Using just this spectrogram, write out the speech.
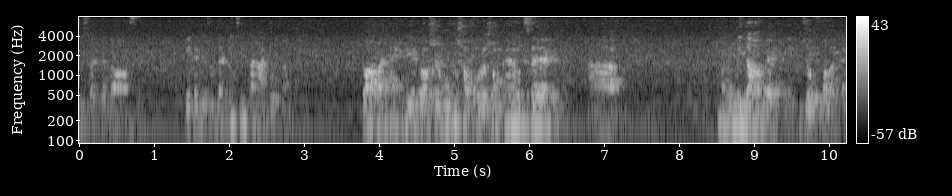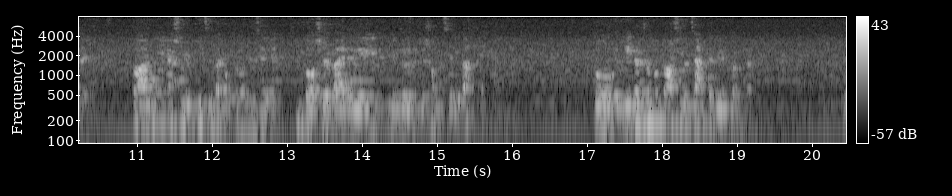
কিছু একটা দেওয়া আছে, এটাকে যদি আমি চিন্তা না করতাম, তো আমার এক থেকে দশের মধ্যে সবগুলো সংখ্যা হচ্ছে মানে নিতে হবে আর কি, যোগফল আকারে। তো আমি আসলে কি চিন্তা করতে পারি যে দশের বাইরে রিপ্রেজেন্টেশন হচ্ছে এটা? তো এটার জন্য তো আসলে চারটা বিট দরকার। তো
